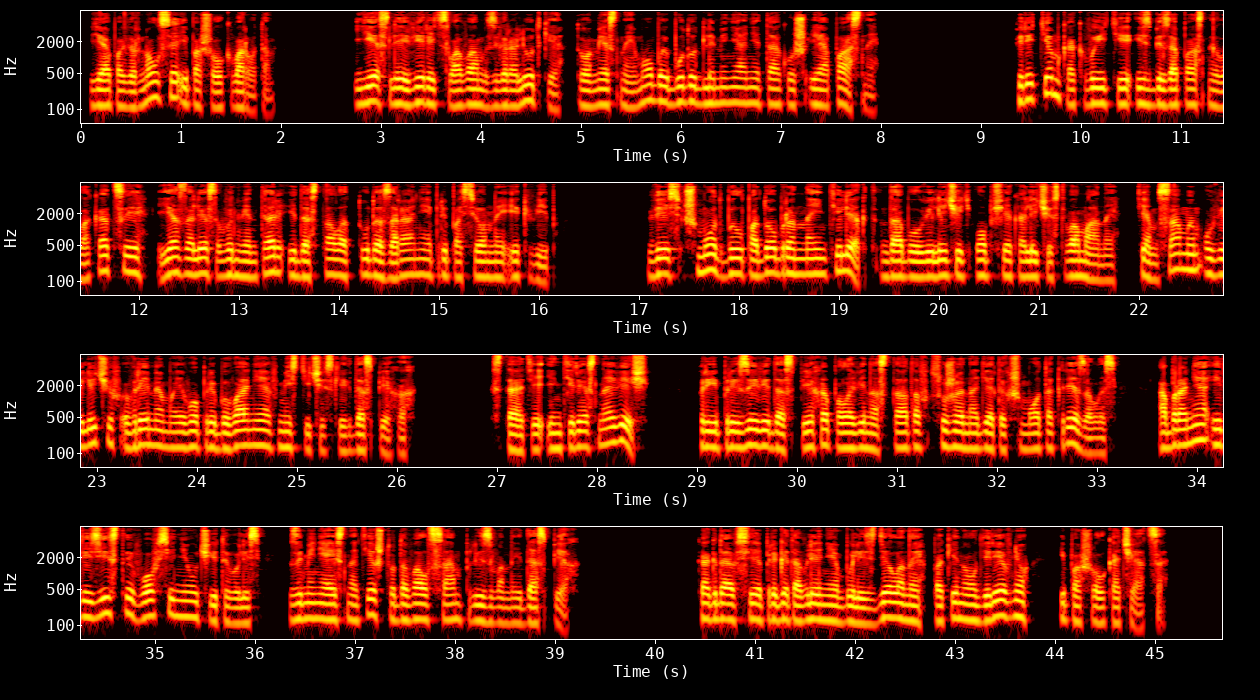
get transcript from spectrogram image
Я повернулся и пошел к воротам. Если верить словам зверолюдки, то местные мобы будут для меня не так уж и опасны. Перед тем, как выйти из безопасной локации, я залез в инвентарь и достал оттуда заранее припасенный эквип – Весь шмот был подобран на интеллект, дабы увеличить общее количество маны, тем самым увеличив время моего пребывания в мистических доспехах. Кстати, интересная вещь. При призыве доспеха половина статов с уже надетых шмоток резалась, а броня и резисты вовсе не учитывались, заменяясь на те, что давал сам призванный доспех. Когда все приготовления были сделаны, покинул деревню и пошел качаться.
